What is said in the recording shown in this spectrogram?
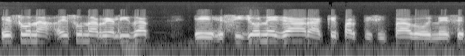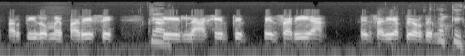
Es una es una realidad. Eh, si yo negara que he participado en ese partido, me parece que la gente pensaría pensaría peor de mí.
